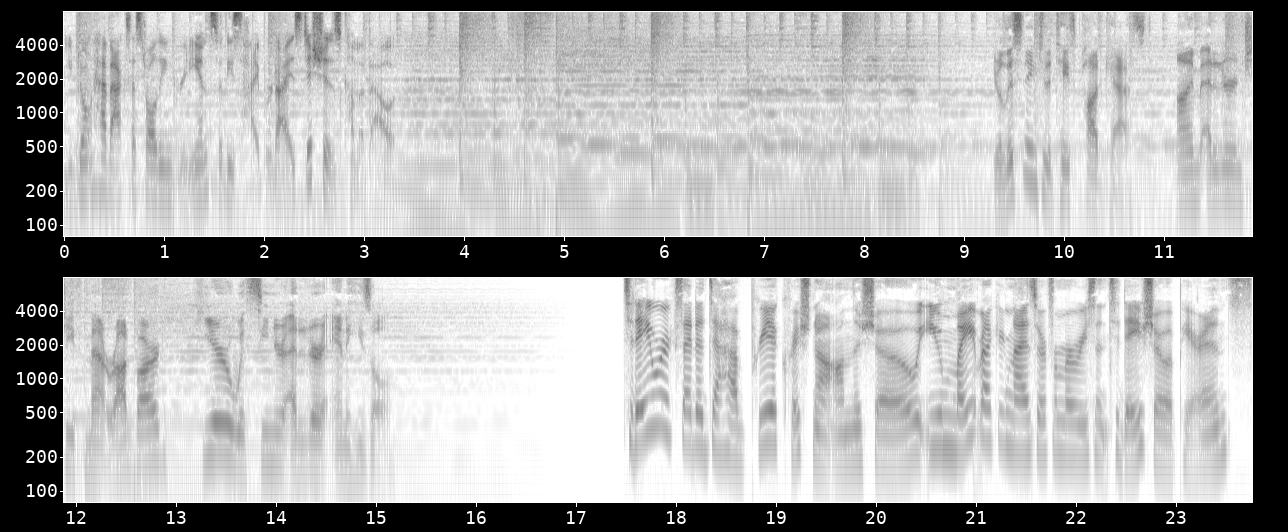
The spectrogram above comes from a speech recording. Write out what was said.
you don't have access to all the ingredients, so these hybridized dishes come about. You're listening to the Taste Podcast. I'm editor in chief Matt Rodbard, here with senior editor Anna Hezel. Today, we're excited to have Priya Krishna on the show. You might recognize her from a recent Today Show appearance.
